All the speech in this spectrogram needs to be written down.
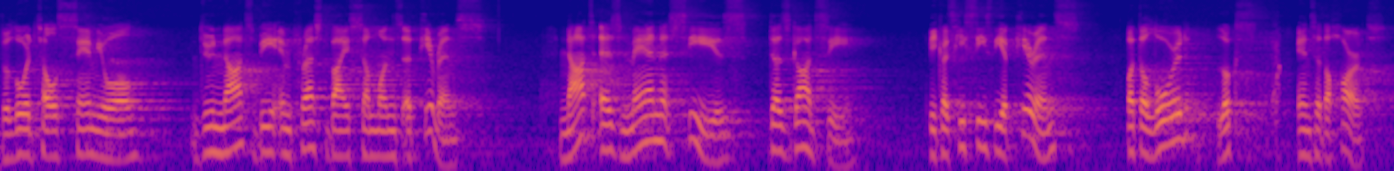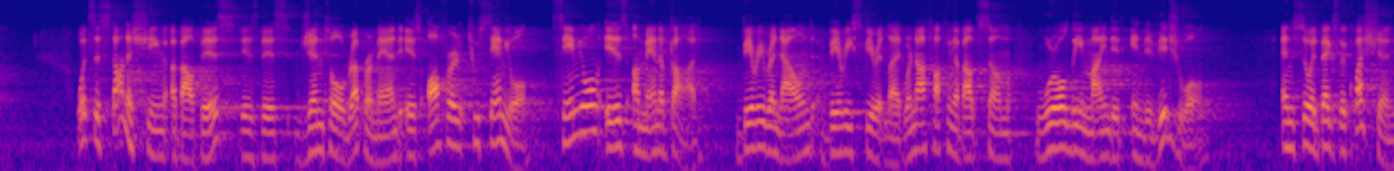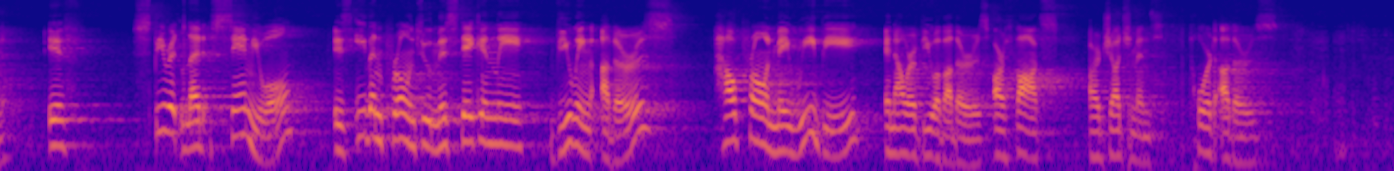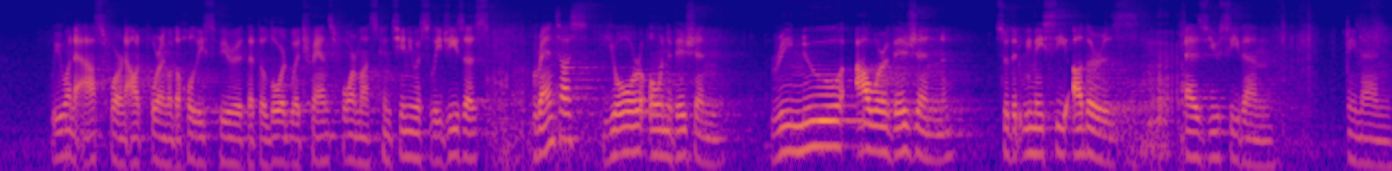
the Lord tells Samuel, Do not be impressed by someone's appearance. Not as man sees does God see, because he sees the appearance, but the Lord looks into the heart. What's astonishing about this is this gentle reprimand is offered to Samuel. Samuel is a man of God very renowned, very spirit led. We're not talking about some worldly minded individual. And so it begs the question if spirit led Samuel is even prone to mistakenly viewing others, how prone may we be in our view of others, our thoughts, our judgment toward others? We want to ask for an outpouring of the Holy Spirit that the Lord would transform us continuously. Jesus, grant us your own vision. Renew our vision so that we may see others as you see them. Amen.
